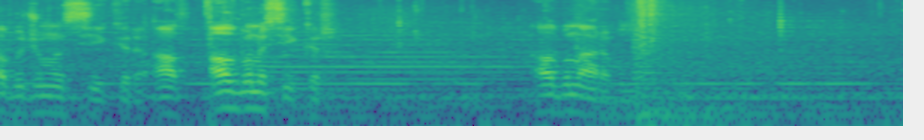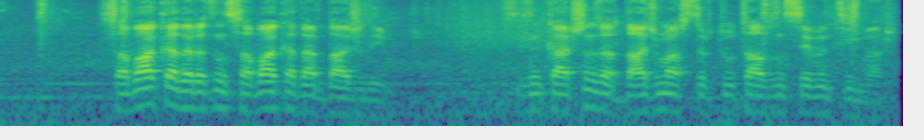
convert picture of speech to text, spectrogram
Pabucumun Seeker'ı. Al. Al bunu Seeker. Al bunu ara bunu. Sabaha kadar atın sabaha kadar dodge'layayım. Sizin karşınızda Dodge Master 2017 var.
